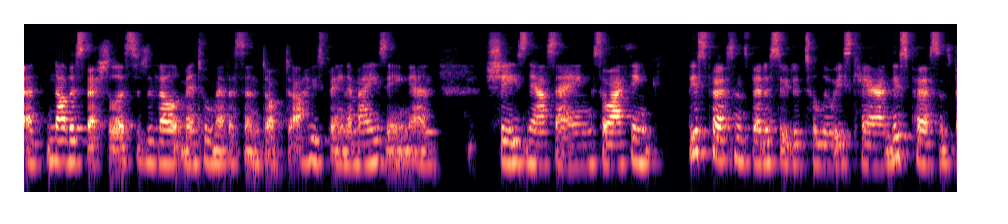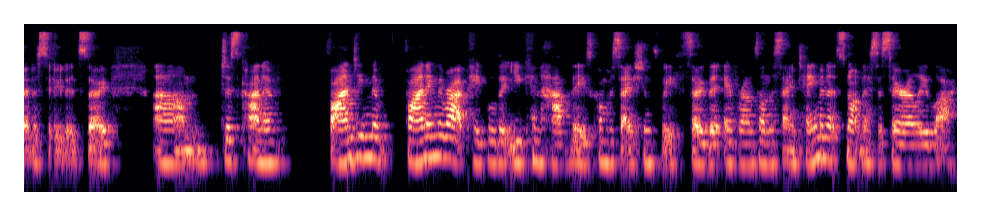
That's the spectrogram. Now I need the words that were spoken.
another specialist a developmental medicine doctor who's been amazing and she's now saying so i think this person's better suited to louis care and this person's better suited so um, just kind of finding the finding the right people that you can have these conversations with so that everyone's on the same team and it's not necessarily like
